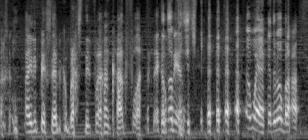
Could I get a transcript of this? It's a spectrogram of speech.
Aí ele percebe que o braço dele foi arrancado fora. Legal mesmo. Exatamente. Ué, cadê meu braço?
